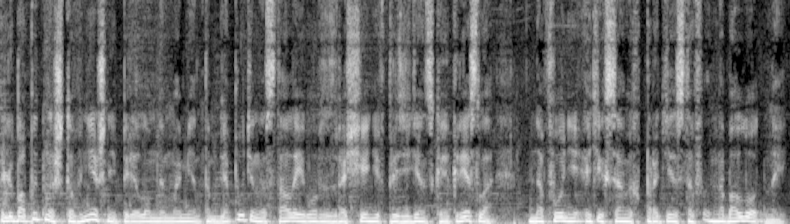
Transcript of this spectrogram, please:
Любопытно, что внешне переломным моментом для Путина стало его возвращение в президентское кресло на фоне этих самых протестов на Болотной,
